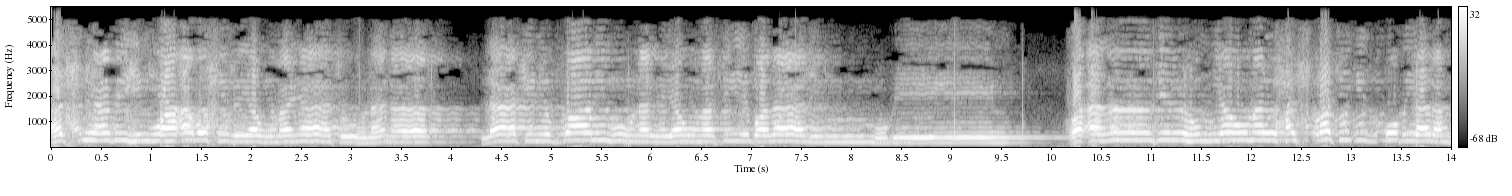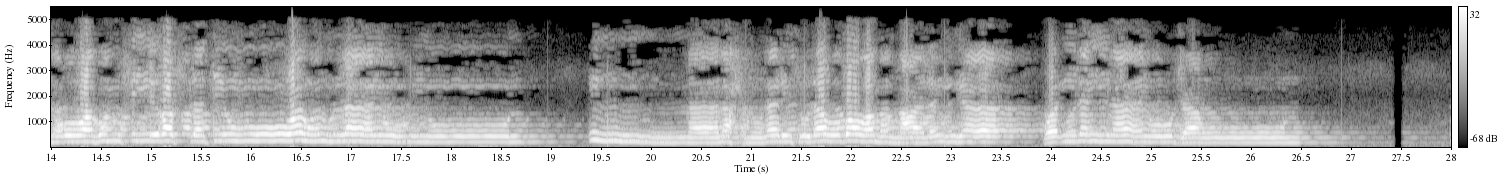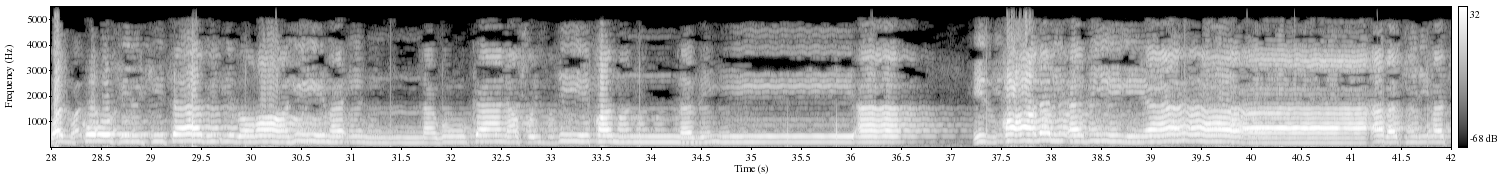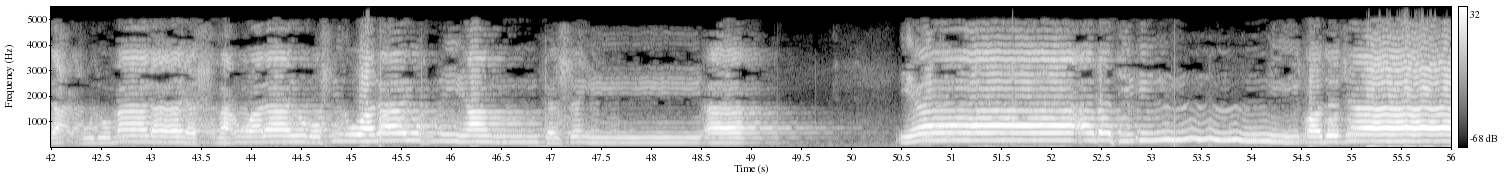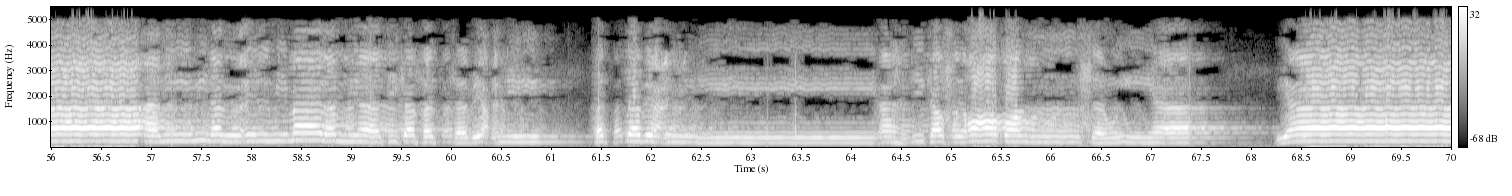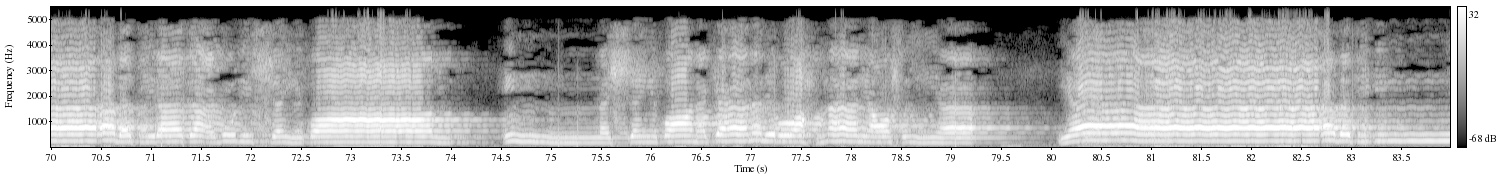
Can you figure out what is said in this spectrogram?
أسمع بهم وأبصر يوم ياتوننا لكن الظالمون اليوم في ضلال مبين. وأنزلهم يوم الحسرة إذ قضي الأمر وهم في غفلة وهم لا يؤمنون. إنا نحن نرث الأرض ومن عليها وإلينا يرجعون. واذكر في الكتاب إبراهيم إنه كان صديقا نبيئا إذ قال لأبيه يا أبت لم تعبد ما لا يسمع ولا يبصر ولا يغني عنك شيئا؟ يا أبت إن قد جاءني من العلم ما لم ياتك فاتبعني, فاتبعني أهدك صراطا سويا. يا أبت لا تعبد الشيطان إن الشيطان كان للرحمن عصيا. يا أبت إن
